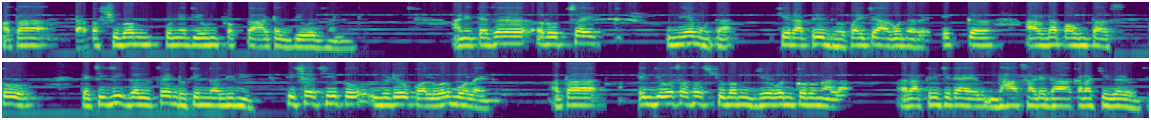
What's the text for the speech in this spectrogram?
आता आता शुभम पुण्यात येऊन फक्त आठच दिवस झाले होते. आणि त्याचा रोजचा एक नियम होता की रात्री झोपायच्या अगोदर एक अर्धा पाऊण तास तो त्याची जी गर्लफ्रेंड होती नलिनी तिच्याशी तो व्हिडिओ कॉलवर बोलायचा. आता एक दिवस असं शुभम जेवण करून आला रात्रीची काय दहा साडे दहा अकराची वेळ होती.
